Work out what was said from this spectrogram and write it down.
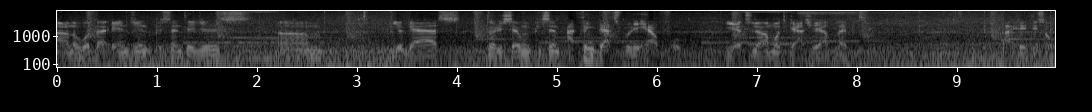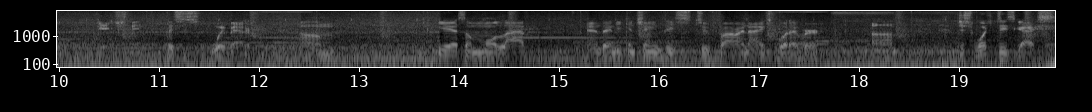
I don't know what that engine percentage is. Um, your gas, 37%. I think that's really helpful. Yeah, to know how much gas you have left. I hate this whole gauge thing. This is way better. Um, some more lap, and then you can change this to Fahrenheit, whatever. Um, just watch these guys.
